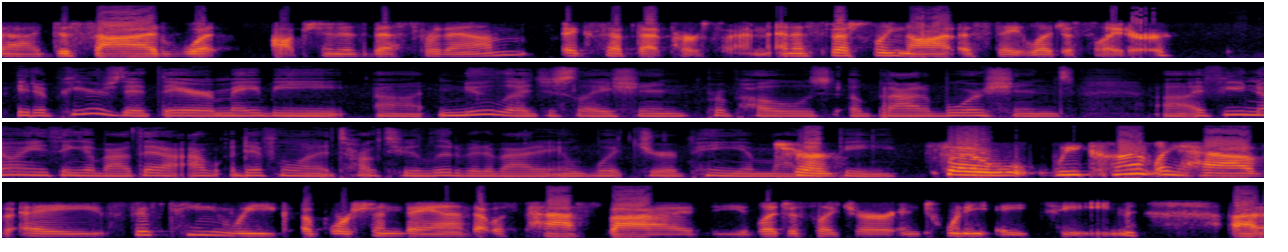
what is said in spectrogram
uh, decide what option is best for them except that person, and especially not a state legislator. It appears that there may be uh, new legislation proposed about abortions uh, if you know anything about that, I, I, definitely want to talk to you a little bit about it and what your opinion might sure. be. So, we currently have a 15 week abortion ban that was passed by the legislature in 2018. Uh,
